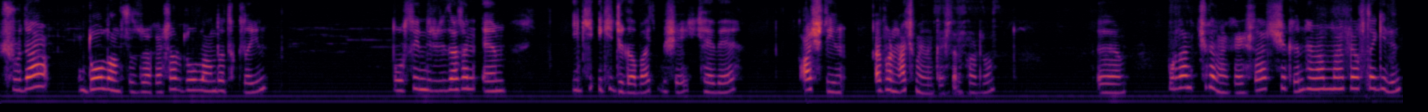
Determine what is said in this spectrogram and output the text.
Şurada Dolan yazıyor arkadaşlar. Dolan'da tıklayın. Dosya indirildi. Zaten e, 2, 2 GB bir şey. KB. Aç deyin. Pardon açmayın arkadaşlar. Pardon. E, buradan çıkın arkadaşlar. Çıkın. Hemen Minecraft'a gidin.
